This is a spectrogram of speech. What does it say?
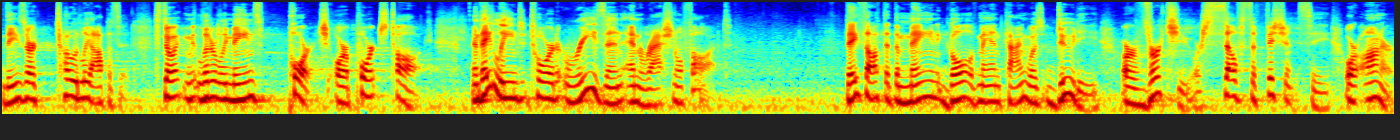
These are totally opposite. Stoic literally means porch or porch talk. And they leaned toward reason and rational thought. They thought that the main goal of mankind was duty or virtue or self sufficiency or honor.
